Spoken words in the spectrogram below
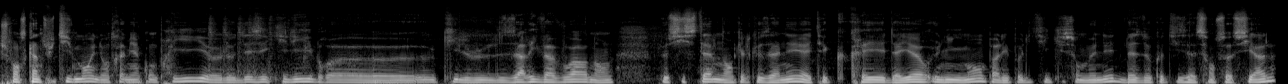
Je pense qu'intuitivement, ils ont très bien compris euh, le déséquilibre euh, qu'ils arrivent à voir dans le système dans quelques années a été créé d'ailleurs uniquement par les politiques qui sont menées de baisse de cotisation sociale.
